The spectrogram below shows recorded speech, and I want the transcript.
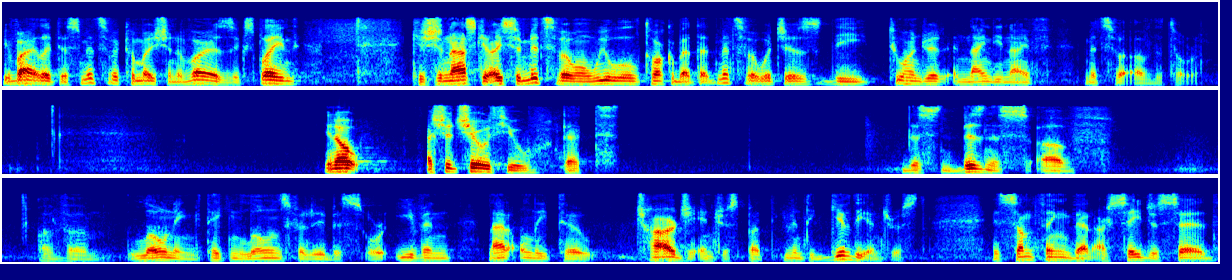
you violate this mitzvah. Commission of is explained. Kishinaskir Isa mitzvah, when we will talk about that mitzvah, which is the 299th mitzvah of the Torah. You know, I should share with you that this business of of um, loaning, taking loans for ribis, or even not only to charge interest, but even to give the interest, is something that our sages said,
